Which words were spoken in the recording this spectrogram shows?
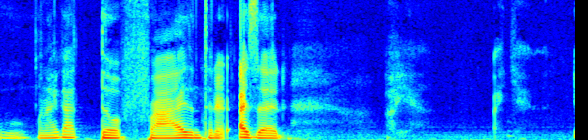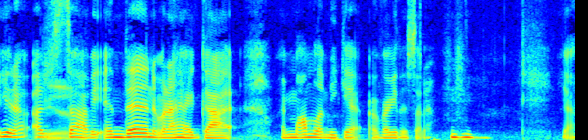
Ooh, when I got the fries and dinner, I said, "Oh yeah, oh yeah." You know, I was yeah. just so happy. And then when I had got, my mom let me get a regular soda. yeah.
